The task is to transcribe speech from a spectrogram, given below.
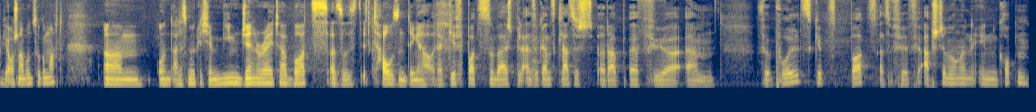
Habe ich auch schon ab und zu gemacht. Ähm, und alles mögliche. Meme-Generator-Bots, also tausend Dinge. Ja, oder GIF-Bots zum Beispiel, also ganz klassisch oder äh, für, ähm, für Puls gibt es Bots, also für, für Abstimmungen in Gruppen.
